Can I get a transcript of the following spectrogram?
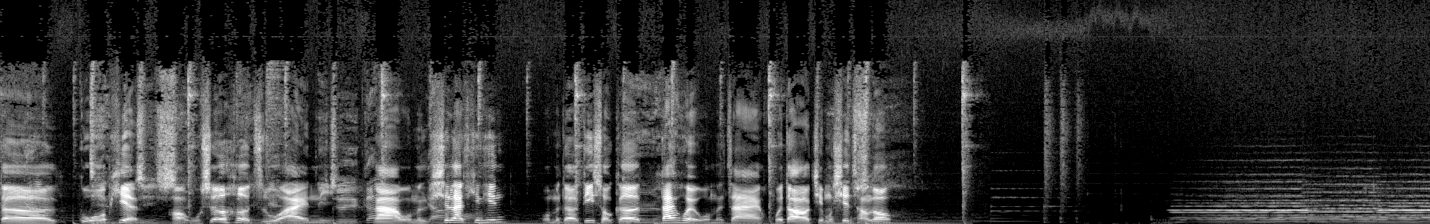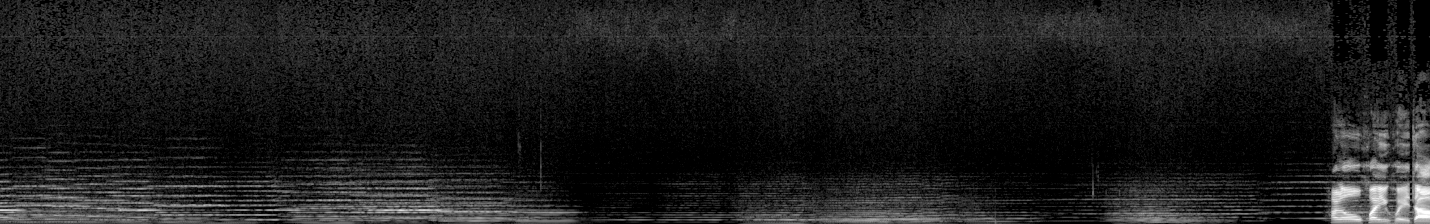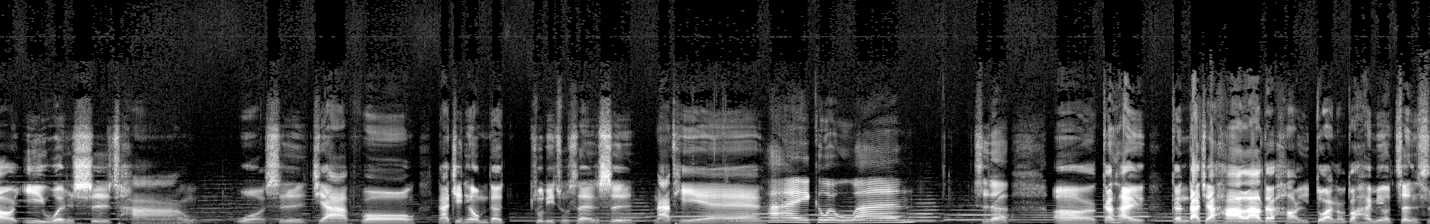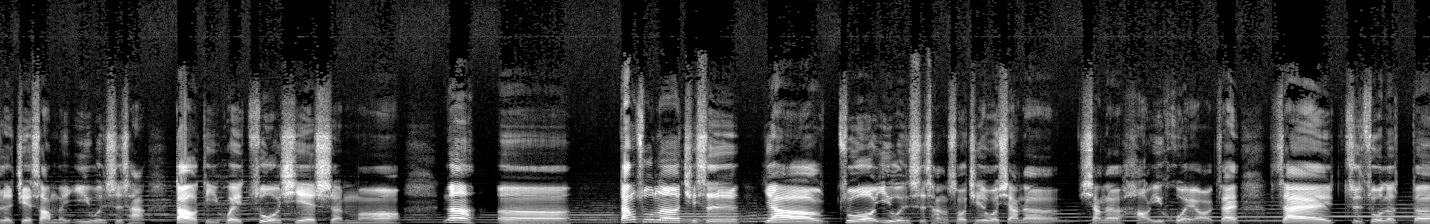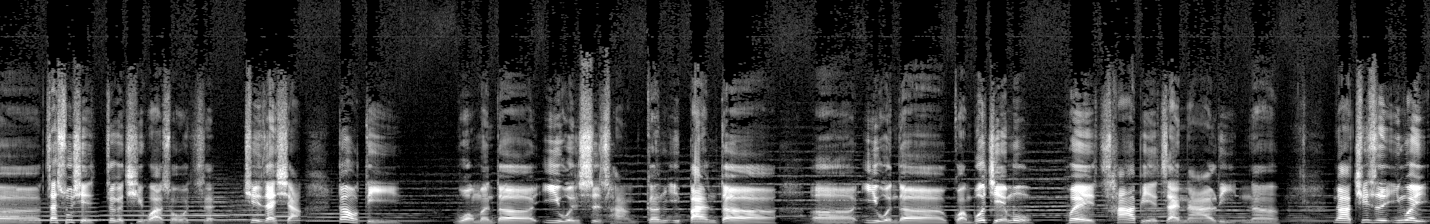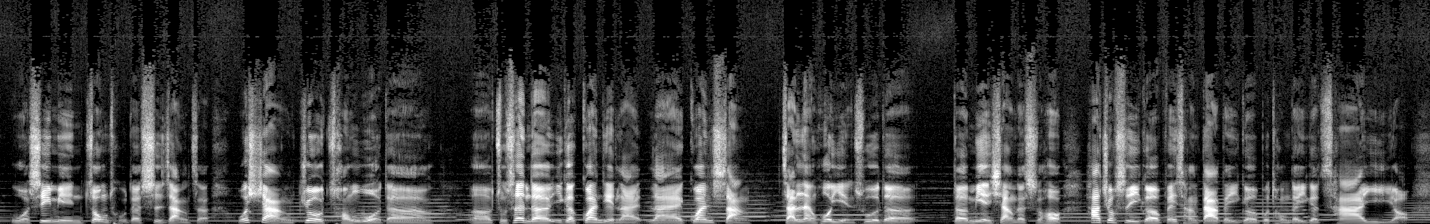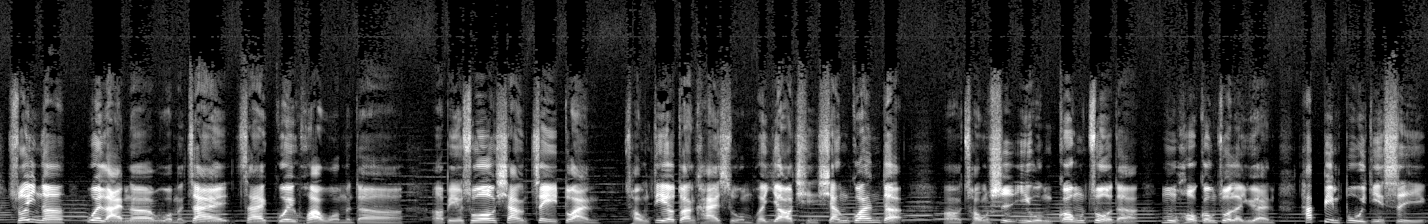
的国片，好，五十二赫兹我爱你。那我们先来听听我们的第一首歌，待会我们再回到节目现场喽。Hello，欢迎回到译文市场，我是家峰。那今天我们的助理主持人是拿铁。嗨，各位午安。是的，呃，刚才跟大家哈拉的好一段我，都还没有正式的介绍我们译文市场到底会做些什么。那呃，当初呢，其实要做译文市场的时候，其实我想的。想了好一会哦，在在制作的的在书写这个企划的时候，我在其实在想到底我们的译文市场跟一般的呃译文的广播节目会差别在哪里呢？那其实因为我是一名中途的视障者，我想就从我的呃主持人的一个观点来来观赏展览或演出的。的面向的时候，它就是一个非常大的一个不同的一个差异哦。所以呢，未来呢，我们在在规划我们的呃，比如说像这一段，从第二段开始，我们会邀请相关的呃从事译文工作的幕后工作人员，他并不一定是一。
